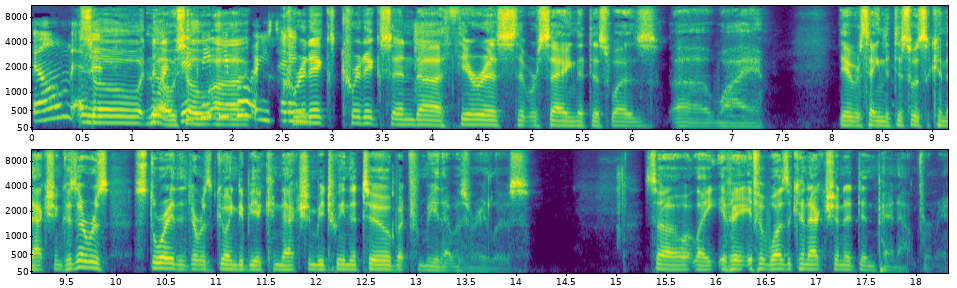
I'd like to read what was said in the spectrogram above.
film? And so no, so Disney people? uh, Are you saying critics, critics, and uh, theorists that were saying that this was uh, why they were saying that this was a connection because there was story that there was going to be a connection between the two, but for me that was very loose. So like if it, if it was a connection, it didn't pan out for me.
